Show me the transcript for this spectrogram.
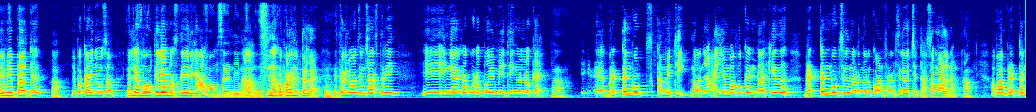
ബിബി വി വി പാറ്റ് ഇപ്പൊ കഴിഞ്ഞ ദിവസം എല്ലാ ബൂത്തിലെയും പ്രസിദ്ധീകരിക്കണം. ഫോം സെവന്റീൻ എന്നൊക്കെ പറഞ്ഞിട്ടുള്ള ഈ ത്രിലോചൻ ശാസ്ത്രി ഈ ഇങ്ങേരുടെ കൂടെ പോയി മീറ്റിങ്ങുകളിലൊക്കെ ബ്രെട്ടൻ വുഡ്സ് കമ്മിറ്റി എന്ന് പറഞ്ഞാൽ ഐ എം എഫ് ഒക്കെ ഉണ്ടാക്കിയത് ബ്രിട്ടൻ വുഡ്സിൽ നടന്നൊരു കോൺഫറൻസിൽ വെച്ചിട്ടാണ് സമ്മേളനം. അപ്പോൾ ആ ബ്രിട്ടൻ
